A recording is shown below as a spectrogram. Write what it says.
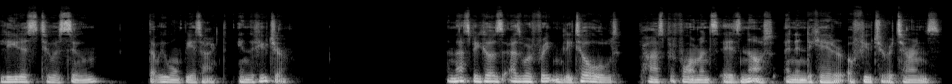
lead us to assume that we won't be attacked in the future? And that's because, as we're frequently told, past performance is not an indicator of future returns.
